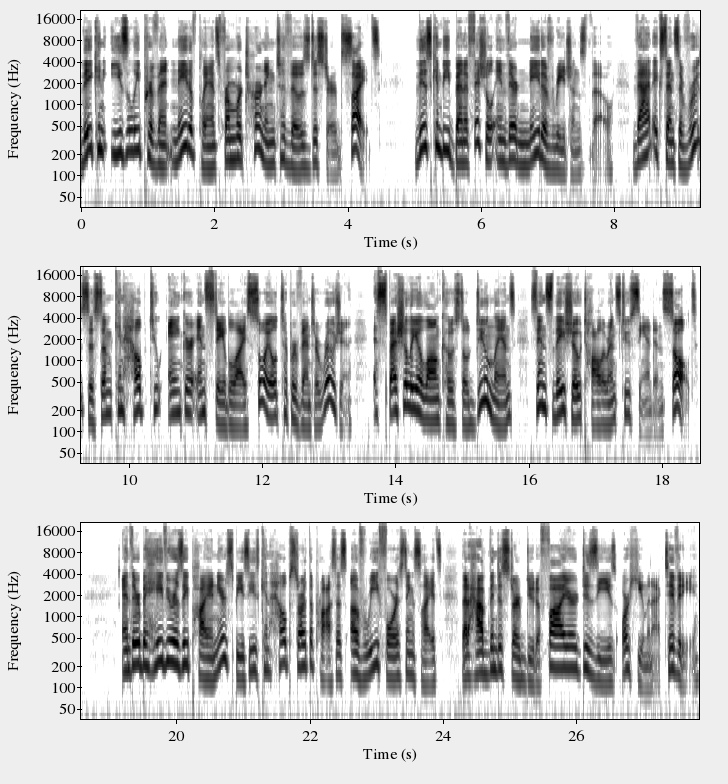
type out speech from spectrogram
they can easily prevent native plants from returning to those disturbed sites. This can be beneficial in their native regions, though. That extensive root system can help to anchor and stabilize soil to prevent erosion, especially along coastal dunelands, since they show tolerance to sand and salt and their behavior as a pioneer species can help start the process of reforesting sites that have been disturbed due to fire, disease, or human activity.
